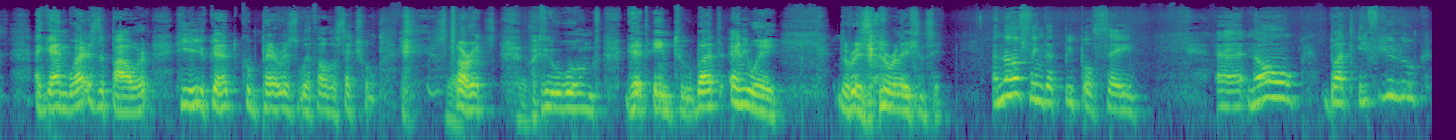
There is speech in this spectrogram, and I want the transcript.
Again, where is the power? Here you can compare it with other sexual stories, which we won't get into. But anyway, there is a relationship. Another thing that people say, uh, no, but if you look,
